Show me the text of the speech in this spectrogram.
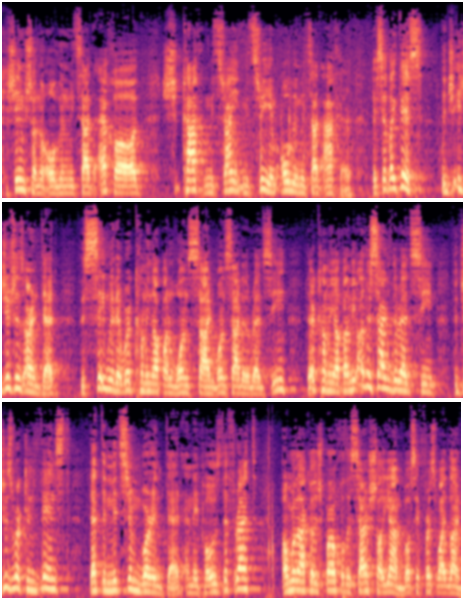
Kishem shanu olin mitzad echad, kach mitzrayim olin mitzad acher. They said like this, the Egyptians aren't dead. The same way that we're coming up on one side, one side of the Red Sea, they're coming up on the other side of the Red Sea. The Jews were convinced that the Mitzrim weren't dead, and they posed a threat. Amr Baruch Hu, the Sar Shalyam, both say first wide line.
